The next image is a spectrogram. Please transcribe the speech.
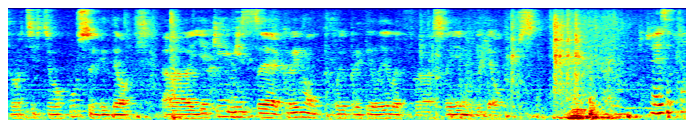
творців цього курсу відео, Е, Яке місце Криму ви приділили в своєму відеокурсі? Чи є запитання?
